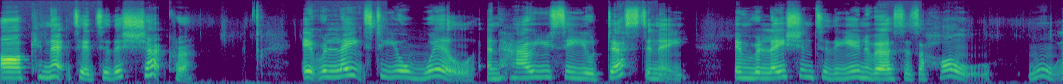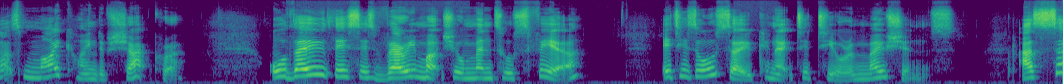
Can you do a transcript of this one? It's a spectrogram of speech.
are connected to this chakra. It relates to your will and how you see your destiny in relation to the universe as a whole. Ooh, that's my kind of chakra. Although this is very much your mental sphere, it is also connected to your emotions, as so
